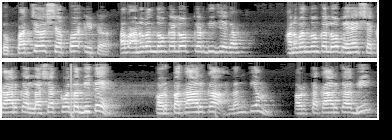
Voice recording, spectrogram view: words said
तो पच, शप, इट, अब अनुबंधों का लोप कर दीजिएगा। अनुबंधों का लोप है, शकार का लशक्व तद्दिते और पकार का हलंत्यम, और टकार का भी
